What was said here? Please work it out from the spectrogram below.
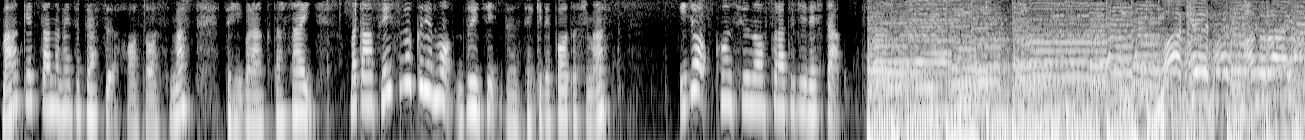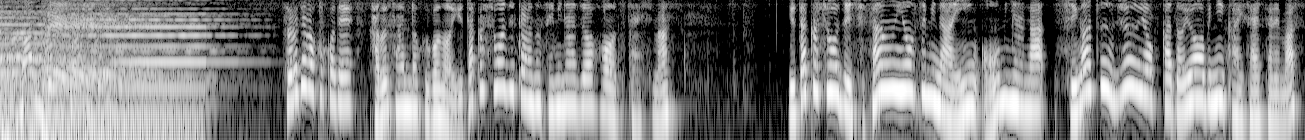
マーケットアナライズプラス放送します。ぜひご覧ください。また、Facebook でも随時分析レポートします。以上、今週のストラテジーでした。マーケットアナライズマンデーそれではここで、株365の豊か商事からのセミナー情報をお伝えします。豊か商事資産運用セミナー in 大宮が4月14日土曜日に開催されます。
